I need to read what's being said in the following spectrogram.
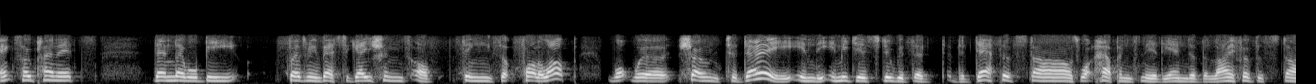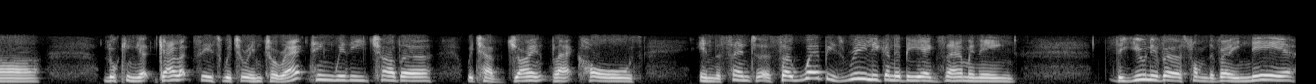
exoplanets. Then there will be further investigations of things that follow up what were shown today in the images to do with the, the death of stars, what happens near the end of the life of a star, looking at galaxies which are interacting with each other, which have giant black holes in the center. So Webb is really going to be examining the universe from the very near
